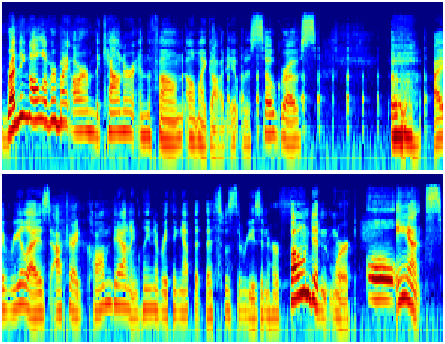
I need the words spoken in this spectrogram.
running all over my arm, the counter and the phone. Oh my god, it was so gross. Ugh. I realized after I'd calmed down and cleaned everything up that this was the reason her phone didn't work. oh, Ants.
